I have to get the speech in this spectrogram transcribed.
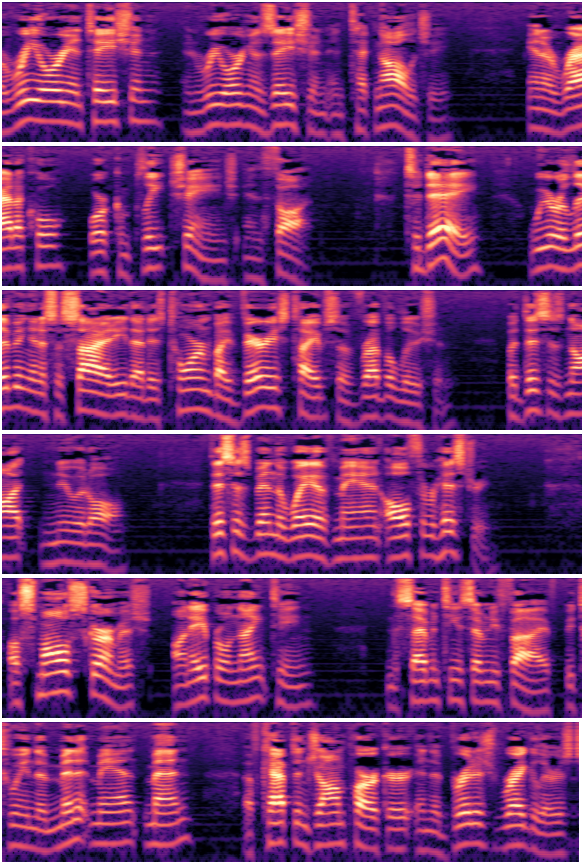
a reorientation and reorganization in technology, and a radical or complete change in thought. Today, we are living in a society that is torn by various types of revolution, but this is not new at all. This has been the way of man all through history. A small skirmish on April 19, 1775, between the Minutemen men of Captain John Parker and the British regulars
